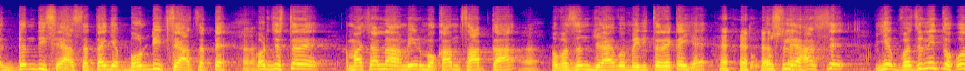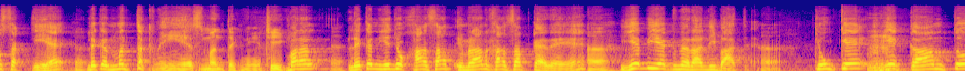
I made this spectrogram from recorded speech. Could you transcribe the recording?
गंदी सियासत है ये बोंडी सियासत है हाँ। और जिस तरह माशाल्लाह अमीर मुकाम साहब का हाँ। वज़न जो है वो मेरी तरह का ही है तो उस लिहाज से ये वजनी तो हो सकती है लेकिन मंतक नहीं है इसमें। मंतक नहीं है ठीक। बहरहाल लेकिन ये जो खान साहब इमरान खान साहब कह रहे हैं ये भी एक निराली बात है। क्योंकि ये काम तो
